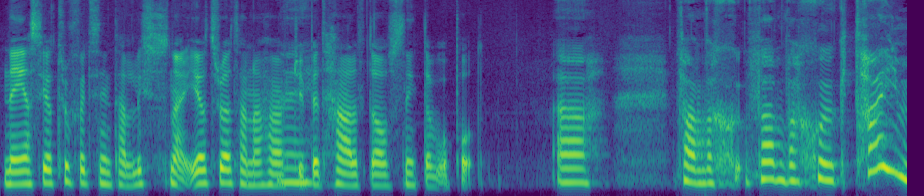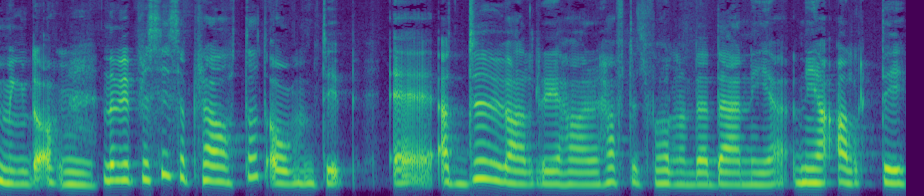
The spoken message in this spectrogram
nej alltså jag tror faktiskt inte han lyssnar. Jag tror att han har hört Nej. typ ett halvt avsnitt av vår podd. Ja. Fan, vad, fan vad sjuk timing då. Mm. När vi precis har pratat om typ eh, att du aldrig har haft ett förhållande där ni, ni har alltid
